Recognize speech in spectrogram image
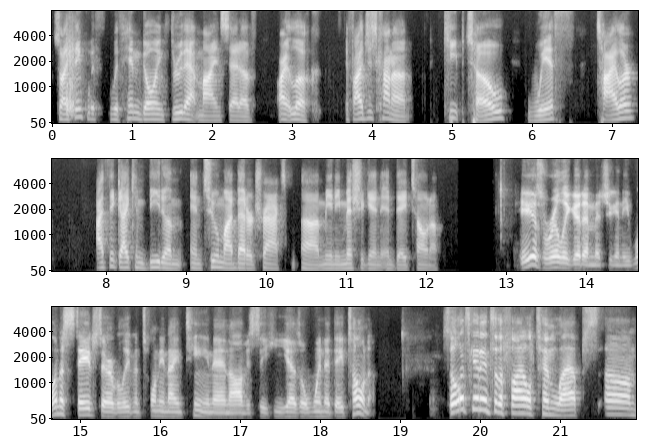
So, I think with, with him going through that mindset of, all right, look, if I just kind of keep toe with Tyler, I think I can beat him in two of my better tracks, uh, meaning Michigan and Daytona. He is really good at Michigan. He won a stage there, I believe, in 2019, and obviously he has a win at Daytona. So let's get into the final 10 laps. Um,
